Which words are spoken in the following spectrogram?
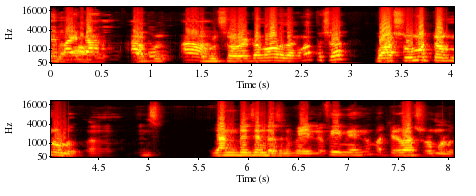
ഒരു ആയിട്ടാണ് വളർന്നത് പക്ഷെ വാഷ്റൂം ഒറ്റൊരെണ്ണുള്ളൂ മീൻസ് രണ്ട് ജെൻഡേഴ്സിനും മെയിലും ഫീമെയിലിനും മറ്റൊരു വാഷ്റൂം ഉള്ളൂ.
